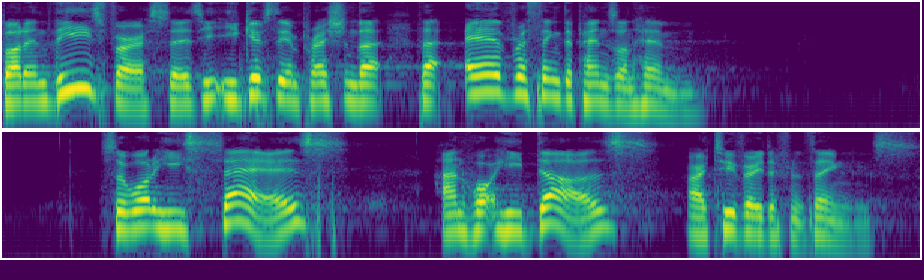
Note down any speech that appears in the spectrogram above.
But in these verses, he, he gives the impression that, that everything depends on him. So, what he says and what he does are two very different things.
